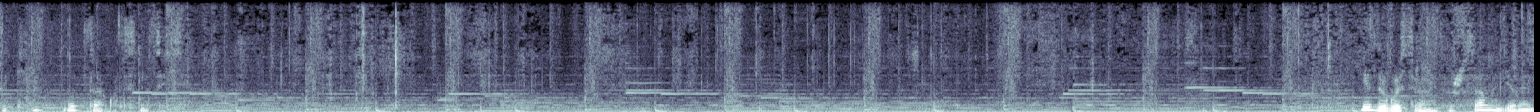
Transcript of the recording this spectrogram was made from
таким вот так вот, смотрите. И с другой стороны то же самое делаем.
